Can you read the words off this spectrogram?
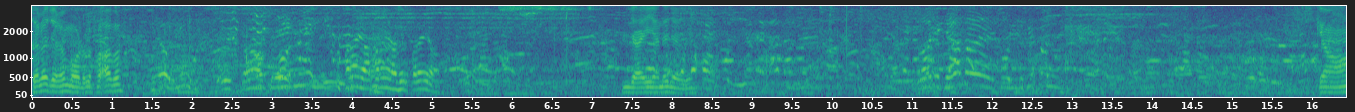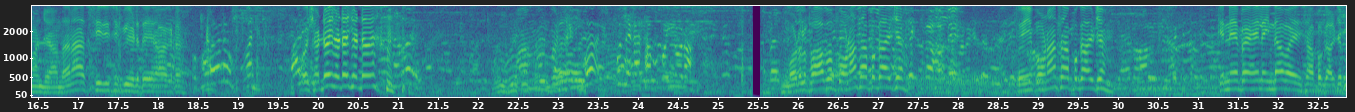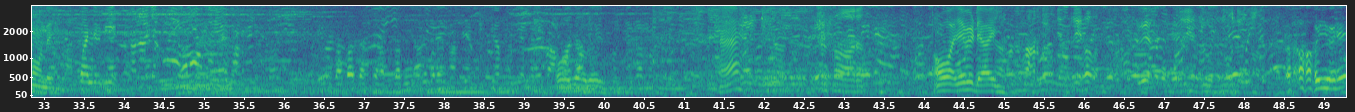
ਚਲੋ ਚਲੋ ਮਾਡਲ ਫਾਬ। ਪਰਾਂ ਜਾ ਪਰਾਂ ਜਾ ਫਿਰ ਪਰਾਂ ਜਾ ਜਾਈ ਜਾਂਦੇ ਜਾਈ। ਕਿਉਂ ਜਾਂਦਾ ਨਾ 80 ਦੀ ਸਪੀਡ ਤੇ ਰਾਕਟ? ਉਹ ਛੱਡੋ ਛੱਡੋ ਛੱਡੋ। ਮਾਡਲ ਫਾਬ ਪਾਉਣਾ ਸੱਪ ਗਲ ਚ? ਤੁਸੀਂ ਪਾਉਣਾ ਸੱਪ ਗਲ ਚ? ਕਿੰਨੇ ਪੈਸੇ ਲੈਂਦਾ ਵਾ ਇਹ ਸੱਪ ਗਲ ਚ ਪਾਉਂਦੇ? 5 ਰੁਪਏ। ਹੈ ਸਰਕਾਰ ਉਹ ਅਜੇ ਵੀ ਡਿਆ ਹੋ ਓਏ ਓਏ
